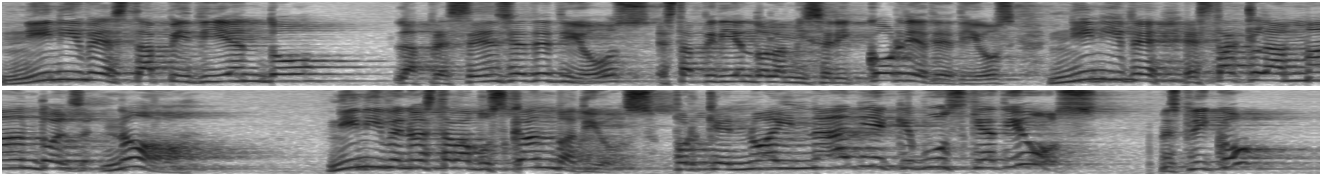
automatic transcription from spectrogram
Nínive está pidiendo la presencia de Dios, está pidiendo la misericordia de Dios, Nínive está clamando, al, no, Nínive no estaba buscando a Dios, porque no hay nadie que busque a Dios. ¿Me explico?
